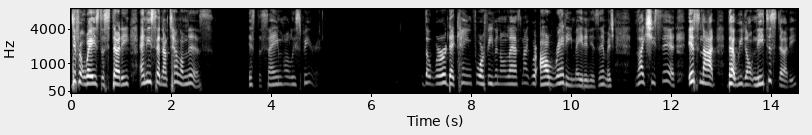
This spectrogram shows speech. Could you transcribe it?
different ways to study. And he said, Now tell them this it's the same Holy Spirit. The word that came forth even on last night, we're already made in his image. Like she said, it's not that we don't need to study,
